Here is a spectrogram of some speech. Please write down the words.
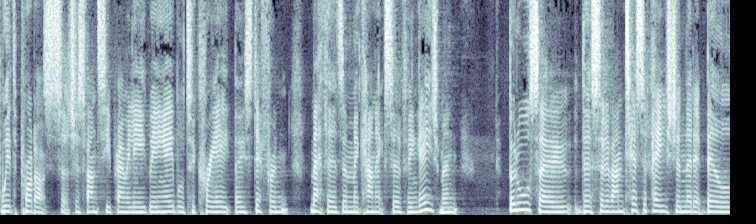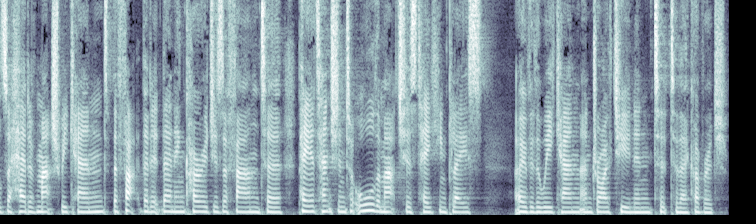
With products such as Fantasy Premier League, being able to create those different methods and mechanics of engagement but also the sort of anticipation that it builds ahead of match weekend, the fact that it then encourages a fan to pay attention to all the matches taking place over the weekend and drive tune in to, to their coverage.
